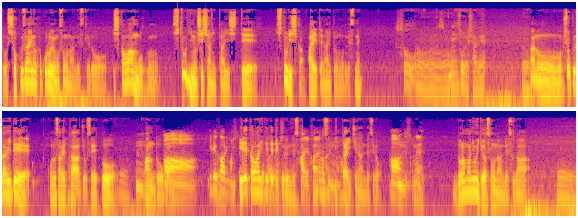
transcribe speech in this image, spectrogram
と、食材のところでもそうなんですけど、石川暗吾くん、一人の死者に対して、一人しか会えてないと思うんですね。そう。うんですねうんうんそうでしたね。うんあ、の、贖罪で殺された女性とうんうん安藤が入れ替わりましたね。入れ替わりで出てくるんですけど、はいはいはい必ず1対1なんですよ。ああですね。ドラマにおいてはそうなんですが、うん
